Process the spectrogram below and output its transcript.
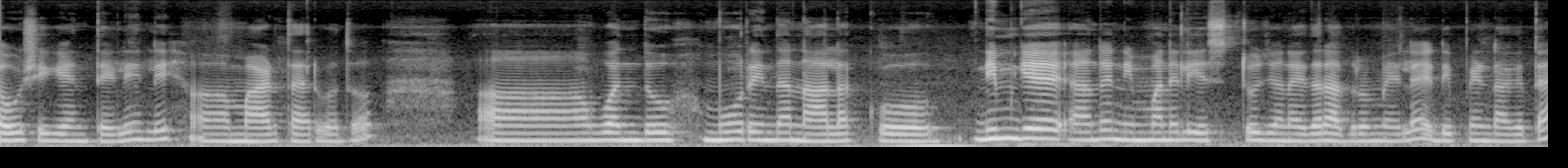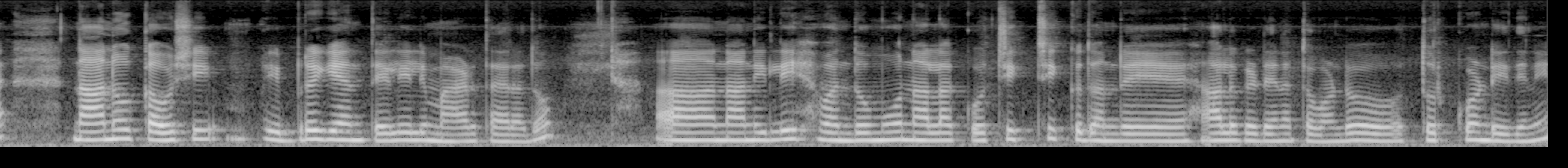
ಕೌಶಿಗೆ ಅಂತೇಳಿ ಇಲ್ಲಿ ಮಾಡ್ತಾ ಇರೋದು. ಒಂದು ಮೂರಿಂದ ನಾಲ್ಕು, ನಿಮಗೆ ಅಂದರೆ ನಿಮ್ಮ ಮನೇಲಿ ಎಷ್ಟು ಜನ ಇದ್ದಾರೆ ಅದ್ರ ಮೇಲೆ ಡಿಪೆಂಡ್ ಆಗುತ್ತೆ. ನಾನು, ಕೌಶಿ ಇಬ್ಬರಿಗೆ ಅಂತೇಳಿ ಇಲ್ಲಿ ಮಾಡ್ತಾ ಇರೋದು. ನಾನಿಲ್ಲಿ ಒಂದು ಮೂರು ನಾಲ್ಕು ಚಿಕ್ಕ ಚಿಕ್ಕದು ಅಂದರೆ ಆಲೂಗಡ್ಡೆನ ತೊಗೊಂಡು ತುರ್ಕೊಂಡಿದ್ದೀನಿ.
